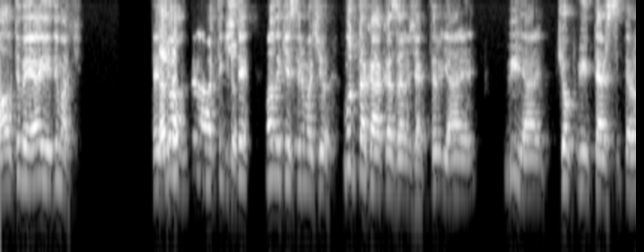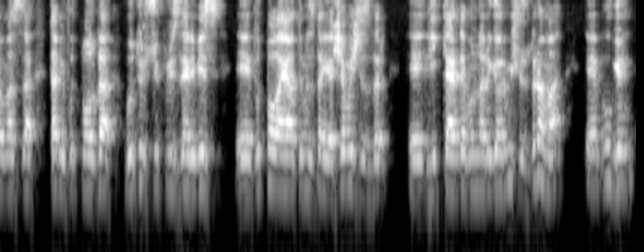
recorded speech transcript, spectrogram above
6 veya 7 maç. Ve Tabii, şu tabii. anda artık işte Balıkesir maçı mutlaka kazanacaktır. Yani yani çok büyük terslikler olmazsa tabii futbolda bu tür sürprizleri biz e, futbol hayatımızda yaşamışızdır. E, liglerde bunları görmüşüzdür ama e, bugün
